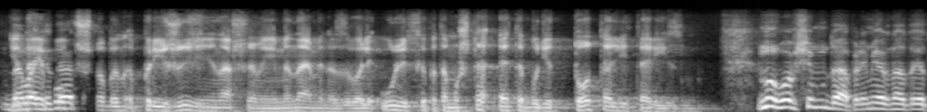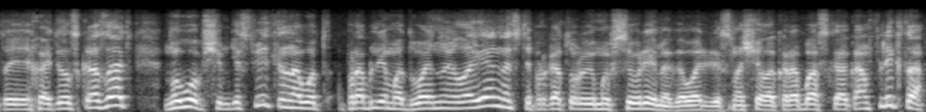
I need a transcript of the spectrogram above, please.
Не дай бог, до... чтобы при жизни нашими именами называли улицы, потому что это будет тоталитаризм. Ну, в общем, да, примерно это я хотел сказать. Ну, в общем, действительно, вот проблема двойной лояльности, про которую мы все время говорили с начала Карабахского конфликта,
